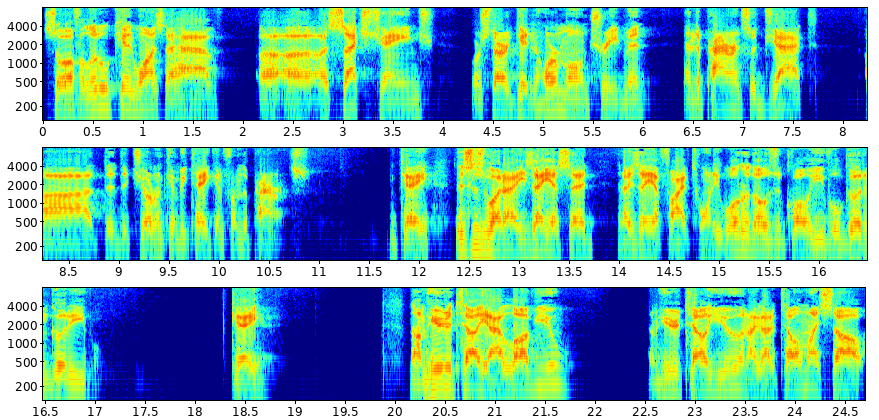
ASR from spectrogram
So if a little kid wants to have a, a, a sex change or start getting hormone treatment and the parents object, uh, the, the children can be taken from the parents. Okay? This is what Isaiah said in Isaiah 5.20. Woe to those who call evil good and good evil. Okay? Now I'm here to tell you, I love you. I'm here to tell you, and I got to tell myself,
